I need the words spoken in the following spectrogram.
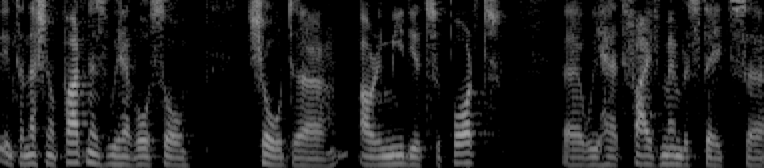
international partners, we have also showed uh, our immediate support. Uh, we had five member states uh,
